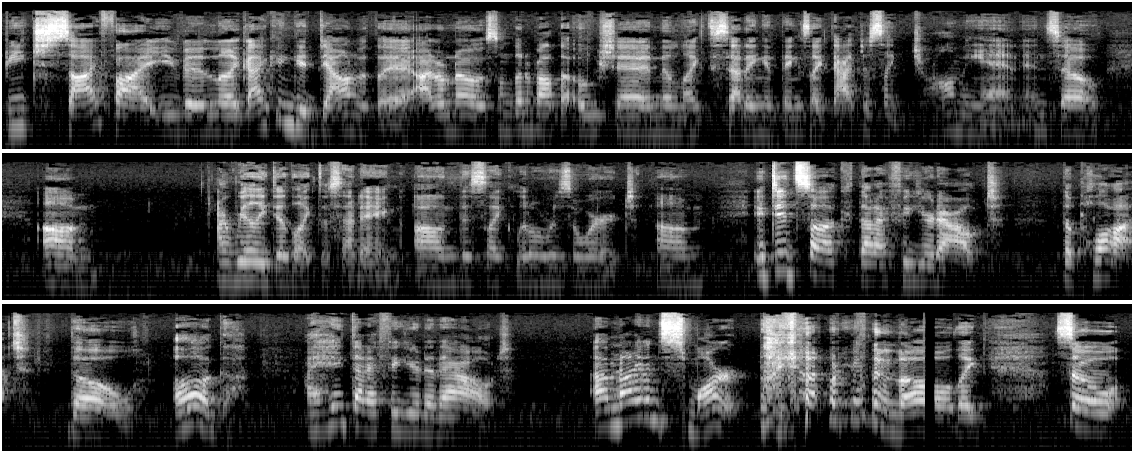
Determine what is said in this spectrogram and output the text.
beach sci fi, even. Like, I can get down with it. I don't know, something about the ocean and like setting and things like that just like draw me in. And so, um, I really did like the setting, um, this like little resort. Um, it did suck that I figured out the plot, though. Ugh, I hate that I figured it out. I'm not even smart. Like, I don't even know. Like, so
